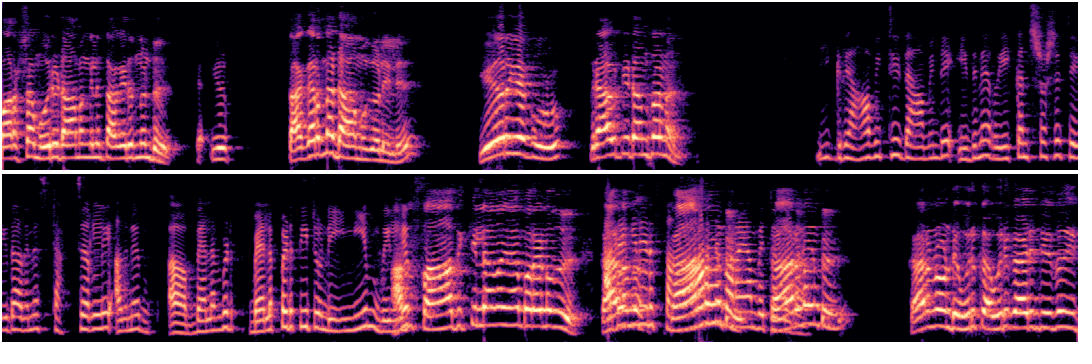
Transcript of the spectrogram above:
വർഷം ഒരു ഡാമെങ്കിലും തകരുന്നുണ്ട്. തകർന്ന ഡാമുകളിൽ ഏറിയ കുറു ഗ്രാവിറ്റി ഡാംസ് ആണ് ഈ ഗ്രാവിറ്റി ഡാമിന്റെ ഇതിനെ റീകൺസ്ട്രക്ഷൻ ചെയ്ത് അതിനെ സ്ട്രക്ചറിൽ അതിനെ ബലപ്പെടു- ബലപ്പെടുത്തിയിട്ടുണ്ട്. ഇനിയും വലിയ അത് സാധിക്കില്ല എന്നാ ഞാൻ പറയണത്. കാരണം അതെങ്ങനെയാണ്? സാറിന് കാരണമുണ്ട്. പറയാൻ പറ്റുന്നത്? കാരണമുണ്ട്. കാരണമുണ്ട്. ഒരു ക- ഒരു കാര്യം ചെയ്തത്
